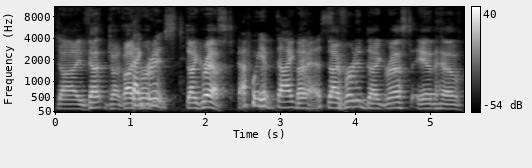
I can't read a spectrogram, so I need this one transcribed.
di, di, diverted, Digressed. digressed, we have Di- digressed. diverted, digressed, and have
